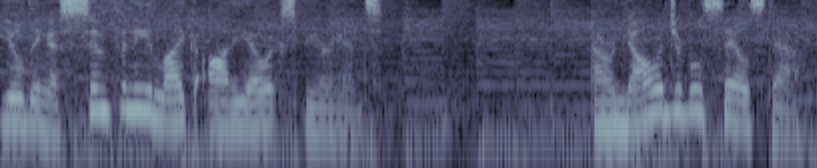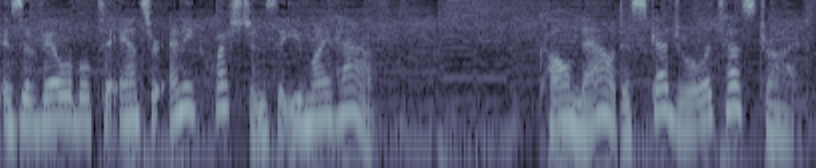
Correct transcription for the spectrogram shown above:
yielding a symphony-like audio experience. Our knowledgeable sales staff is available to answer any questions that you might have. Call now to schedule a test drive.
